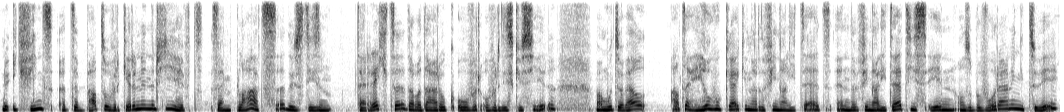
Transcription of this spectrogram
Nu, ik vind het debat over kernenergie heeft zijn plaats. Hè. Dus het is een terecht hè, dat we daar ook over, over discussiëren. Maar we moeten wel altijd heel goed kijken naar de finaliteit. En de finaliteit is één, onze bevoorrading. Twee, 100%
